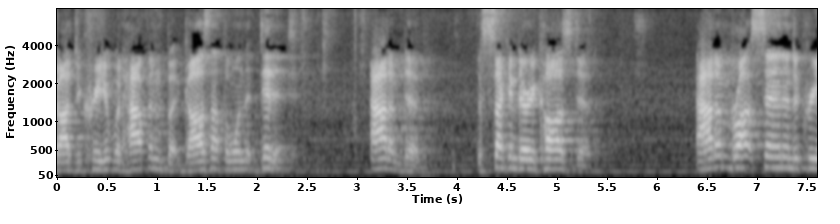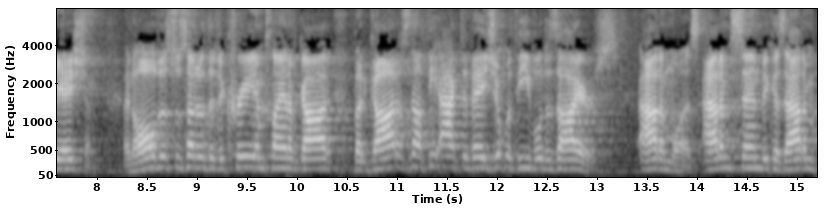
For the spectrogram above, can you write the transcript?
God decreed it would happen, but God's not the one that did it. Adam did. The secondary cause did. Adam brought sin into creation. And all this was under the decree and plan of God, but God is not the active agent with evil desires. Adam was. Adam sinned because Adam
